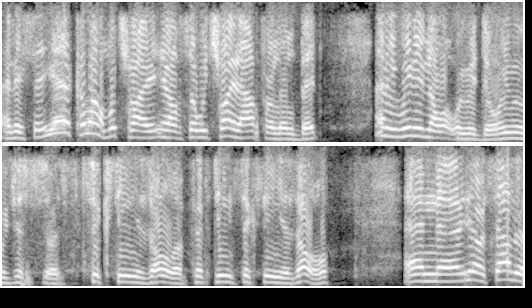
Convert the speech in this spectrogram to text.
And they say, yeah, come on, we'll try it. You know, so we tried out for a little bit. I mean, we didn't know what we were doing. We were just uh, 16 years old, or 15, 16 years old. And, uh, you know, it sounded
